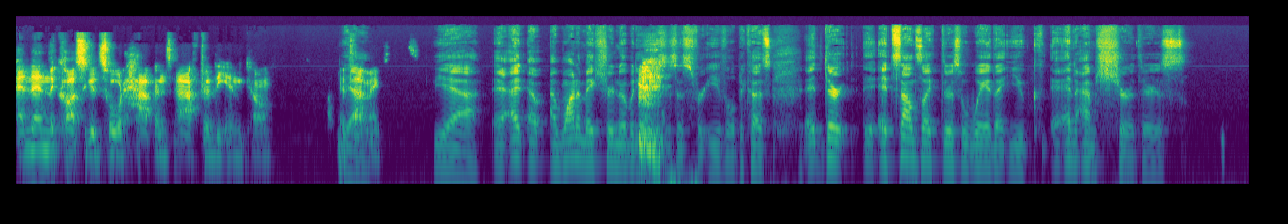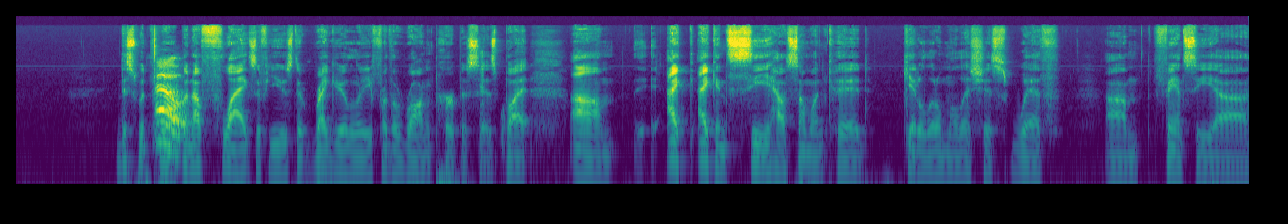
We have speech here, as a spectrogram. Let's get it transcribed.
and then the cost of goods sold happens after the income if Yeah. that makes sense. Yeah, I I, I want to make sure nobody uses this for evil because it, there it sounds like there's a way that you and I'm sure there's this would throw up Oh. enough flags if you used it regularly for the wrong purposes, but um, I I can see how someone could get a little malicious with um, fancy uh,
